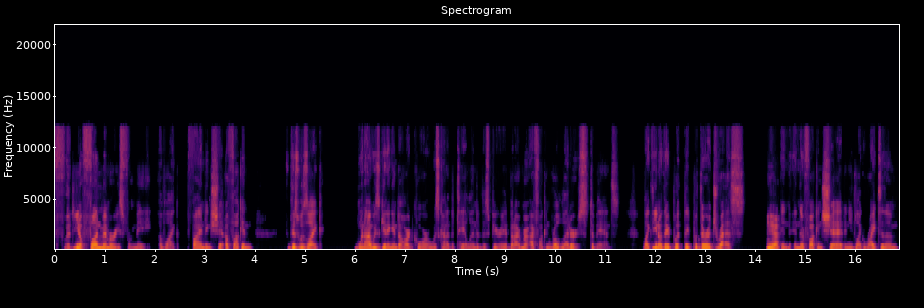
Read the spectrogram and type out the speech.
f- you know, fun memories for me of like finding shit. A fucking, this was like when I was getting into hardcore was kind of the tail end of this period, but I remember I fucking wrote letters to bands. Like, you know, they'd put they'd put their address Yeah. in in their fucking shit and you'd like write to them,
